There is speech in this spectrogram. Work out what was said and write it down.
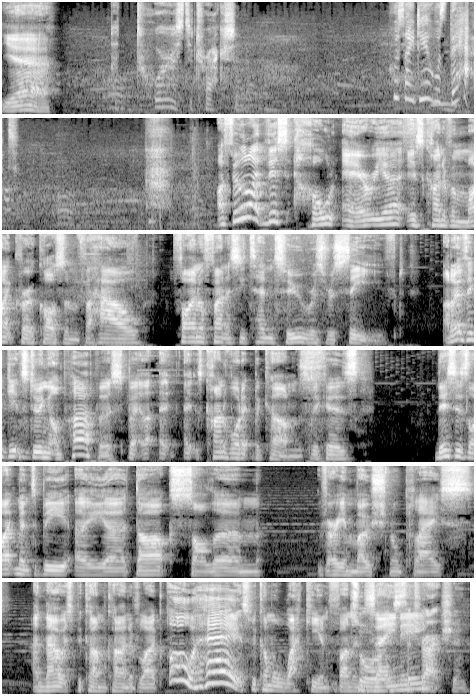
Yeah. A tourist attraction. Whose idea was that? Oh. I feel like this whole area is kind of a microcosm for how Final Fantasy X-2 was received. I don't think it's doing it on purpose, but it's kind of what it becomes because this is like meant to be a uh, dark, solemn, very emotional place, and now it's become kind of like, oh hey, it's become all wacky and fun and Tourist zany. attraction.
